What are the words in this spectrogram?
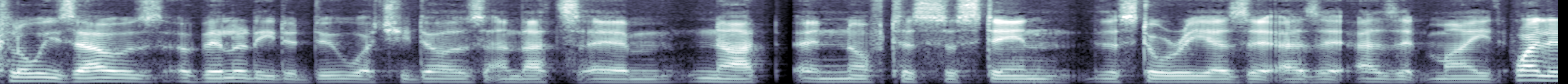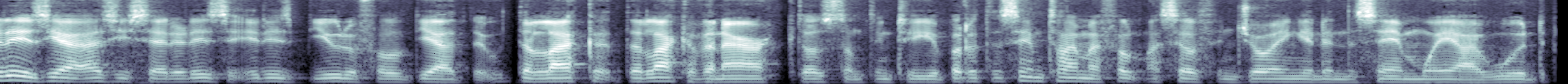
Chloe Zhao's ability to do what she does, and that's um, not enough to sustain the story as it as it as it might. While it is, yeah, as you said, it is it is beautiful. Yeah, the, the lack of, the lack of an arc does something to you, but at the same time, I felt myself enjoying it in the same way I would.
